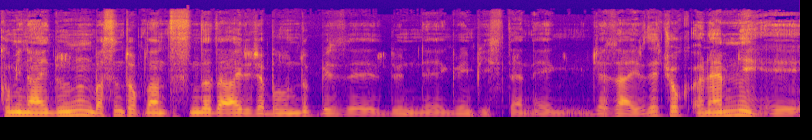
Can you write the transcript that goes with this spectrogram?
Kuminaydu'nun basın toplantısında da ayrıca bulunduk. Biz e, dün e, Greenpeace'ten e, Cezayir'de çok önemli e,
